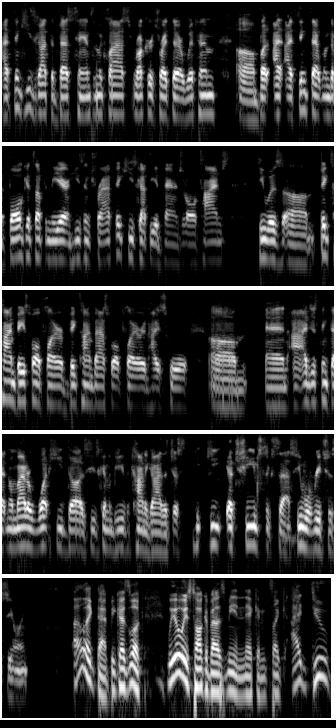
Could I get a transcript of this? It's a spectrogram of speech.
I think he's got the best hands in the class. Ruckert's right there with him. Uh, but I, I, think that when the ball gets up in the air and he's in traffic, he's got the advantage at all times. He was um, big time baseball player, big time basketball player in high school. Um, and I just think that no matter what he does, he's going to be the kind of guy that just he, he achieves success. He will reach his ceiling. I like that because look, we always talk about as me and Nick, and it's like I do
